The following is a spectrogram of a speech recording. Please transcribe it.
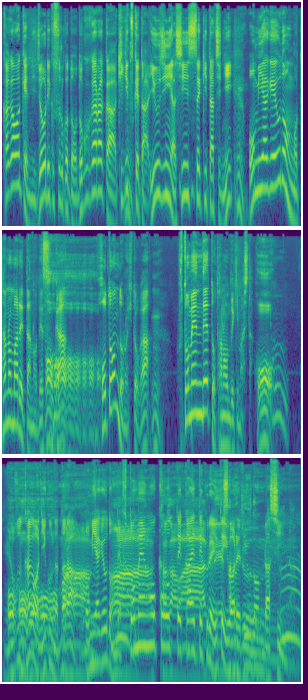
香川県に上陸することをどこからか聞きつけた友人や親戚たちにお土産うどんを頼まれたのですが、ほとんどの人が太麺でと頼んできました。う要するに香川に行くんだったらあお土産うどんで太麺を買うて帰ってくれって言われるらしいな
